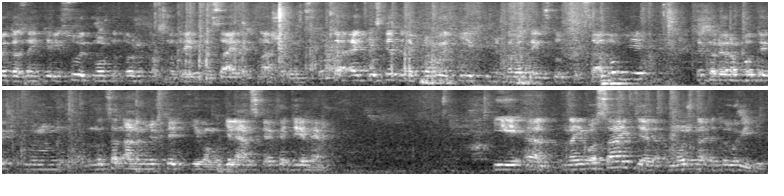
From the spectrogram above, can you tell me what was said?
это заинтересует, можно тоже посмотреть на сайтах нашего института. Эти исследования проводит Киевский международный институт социологии, который работает в Национальном университете Киево-Могилянская академия. И э, на его сайте можно это увидеть.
